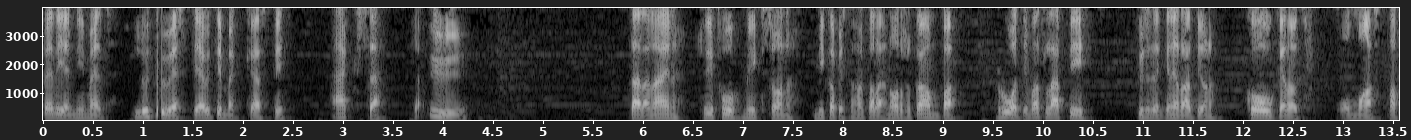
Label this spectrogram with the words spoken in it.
pelien nimet lyhyesti ja ytimekkäästi X ja Y. Täällä näin Rifu, Mikson, Mika.Hakala Hakala ja Norsu Kampa ruotivat läpi kyseisen generaation koukerot omasta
